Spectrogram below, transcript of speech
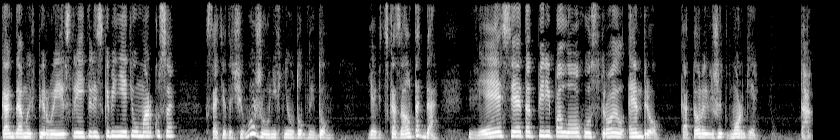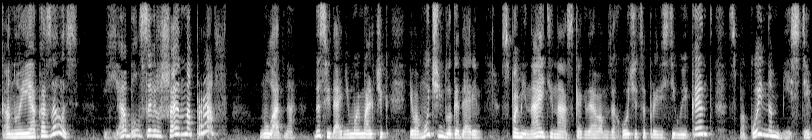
когда мы впервые встретились в кабинете у Маркуса? Кстати, до чего же у них неудобный дом?» Я ведь сказал тогда, весь этот переполох устроил Эндрю, который лежит в морге. Так оно и оказалось. Я был совершенно прав. Ну ладно, до свидания, мой мальчик. Я вам очень благодарен. Вспоминайте нас, когда вам захочется провести уикенд в спокойном месте.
